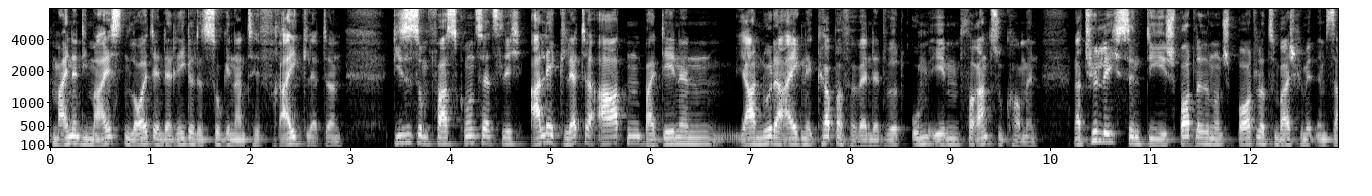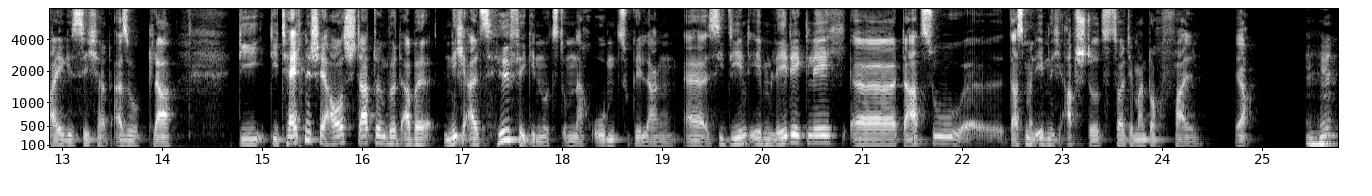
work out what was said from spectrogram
meinen die meisten Leute in der Regel das sogenannte Freiklettern. Dieses umfasst grundsätzlich alle Kletterarten, bei denen ja nur der eigene Körper verwendet wird, um eben voranzukommen. Natürlich sind die Sportlerinnen und Sportler zum Beispiel mit einem Seil gesichert, also klar. Die, die technische Ausstattung wird aber nicht als Hilfe genutzt, um nach oben zu gelangen. Äh, sie dient eben lediglich äh, dazu, äh, dass man eben nicht abstürzt, sollte man doch fallen. Ja. Mhm.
